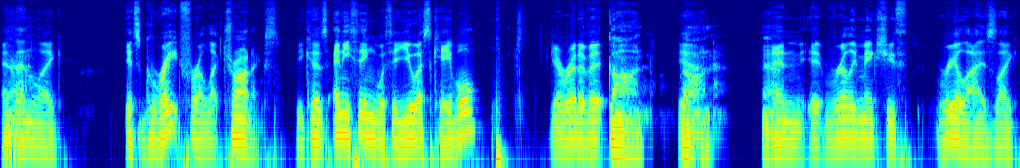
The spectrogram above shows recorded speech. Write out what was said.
And Yeah. then like it's great for electronics because anything with a US cable, get rid of it. gone Yeah. gone Yeah. And it really makes you th- realize like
